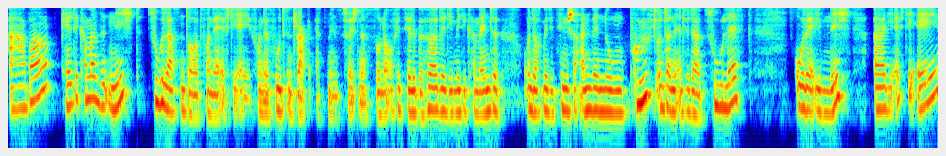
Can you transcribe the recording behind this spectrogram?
aber Kältekammern sind nicht zugelassen dort von der FDA, von der Food and Drug Administration. Das ist so eine offizielle Behörde, die Medikamente und auch medizinische Anwendungen prüft und dann entweder zulässt oder eben nicht. Äh, die FDA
